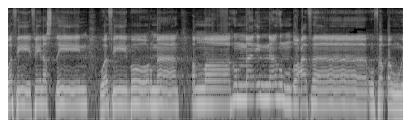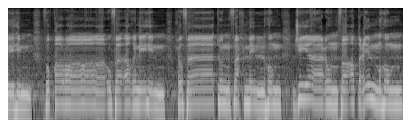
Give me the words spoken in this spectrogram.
وفي فلسطين وفي بورما. اللهم إنهم ضعفاء فقوهم فقراء فأغنهم حفاة فاحملهم جياع فأطعمهم.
